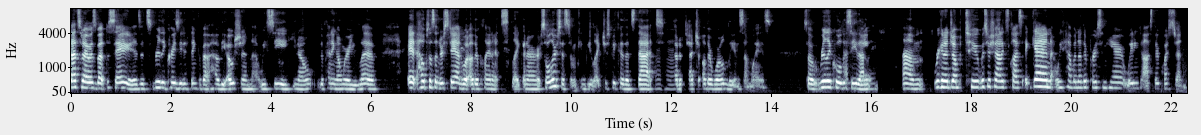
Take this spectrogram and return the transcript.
That's what I was about to say is it's really crazy to think about how the ocean that we see, you know, depending on where you live, it helps us understand what other planets like in our solar system can be like just because it's that Mhm. out of touch otherworldly in some ways. So really cool to see that. Um, we're gonna jump to Mr. Shattuck's class again. We have another person here waiting to ask their question.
